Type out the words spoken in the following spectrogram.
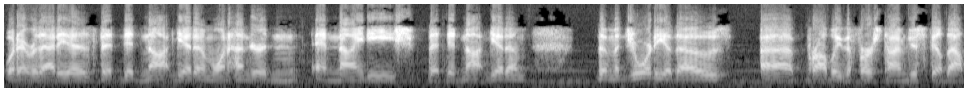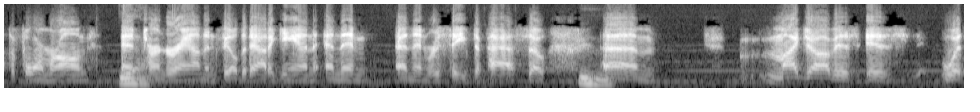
whatever that is that did not get them, 190 that did not get them, the majority of those uh, probably the first time just filled out the form wrong and Yeah. turned around and filled it out again, and then and then received a pass. So Mhm. um, my job is is with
